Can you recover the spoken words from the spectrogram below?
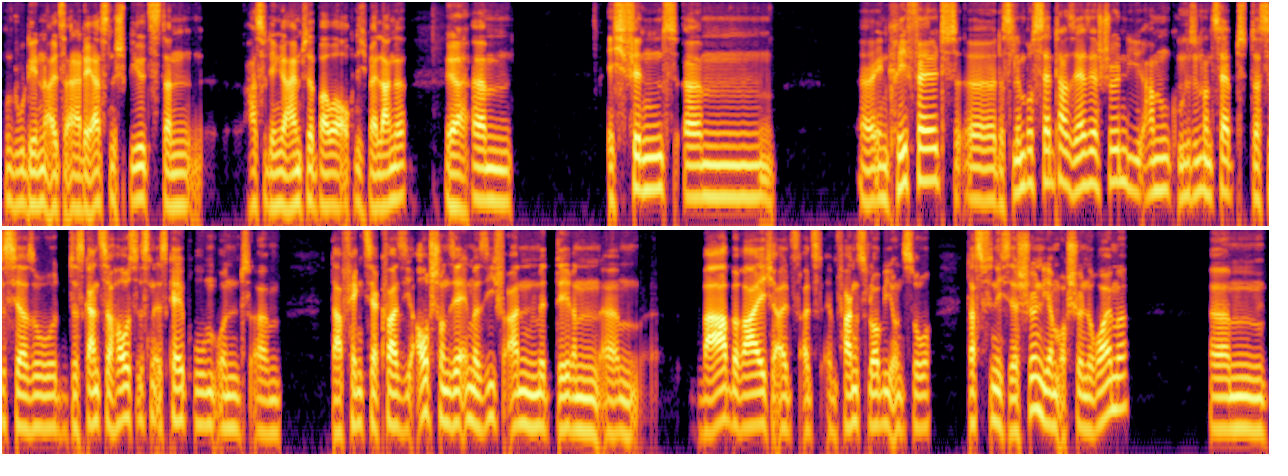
und du den als einer der ersten spielst, dann hast du den Geheimtippbauer auch nicht mehr lange. Ja. Ähm, ich finde, ähm, äh, in Krefeld, äh, das Limbo Center, sehr, sehr schön. Die haben ein cooles mhm. Konzept. Das ist ja so, das ganze Haus ist ein Escape Room und ähm, da fängt es ja quasi auch schon sehr immersiv an mit deren ähm, Barbereich als, als Empfangslobby und so. Das finde ich sehr schön. Die haben auch schöne Räume. Ähm,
